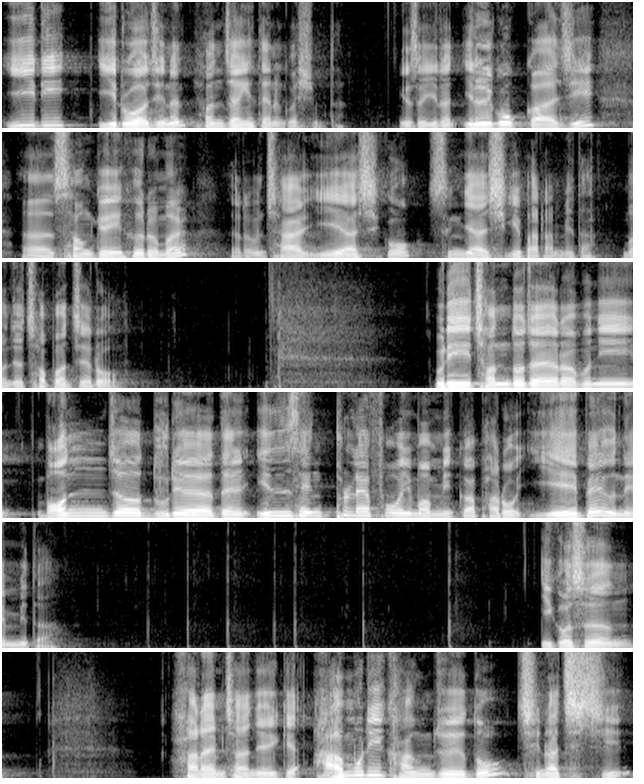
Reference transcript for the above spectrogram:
일이 이루어지는 현장이 되는 것입니다. 그래서 이런 일곱 가지 어, 성경의 흐름을 여러분 잘 이해하시고 승리하시기 바랍니다. 먼저 첫 번째로 우리 전도자 여러분이 먼저 누려야 될 인생 플랫폼이 뭡니까? 바로 예배 은혜입니다. 이것은 하나님 자녀에게 아무리 강조해도 지나치지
